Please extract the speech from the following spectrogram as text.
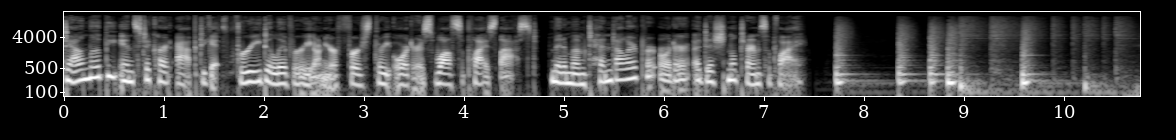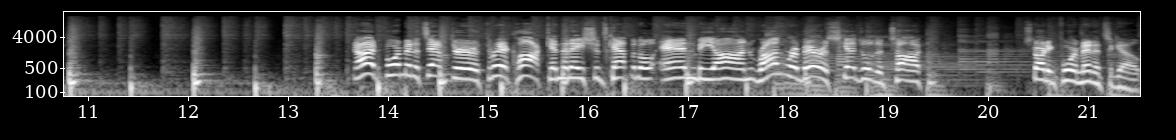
Download the Instacart app to get free delivery on your first three orders while supplies last. Minimum $10 per order, additional term supply. All right, four minutes after three o'clock in the nation's capital and beyond. Ron Rivera is scheduled to talk starting four minutes ago.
